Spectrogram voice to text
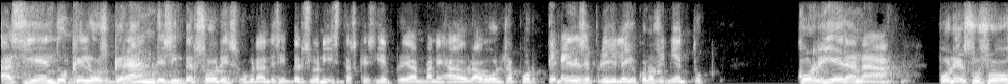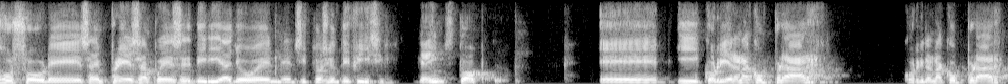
haciendo que los grandes inversores o grandes inversionistas que siempre han manejado la bolsa por tener ese privilegio y conocimiento, corrieran a poner sus ojos sobre esa empresa, pues eh, diría yo, en, situación difícil, GameStop, y corrieran a comprar, corrieran a comprar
